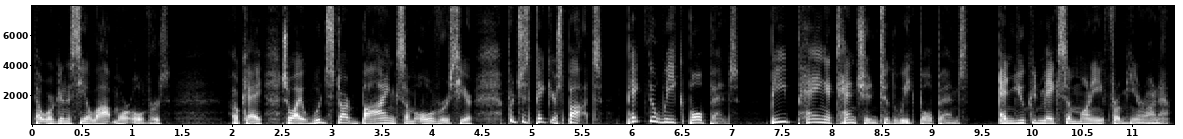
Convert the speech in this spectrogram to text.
that we're going to see a lot more overs. Okay. So I would start buying some overs here, but just pick your spots. Pick the weak bullpens. Be paying attention to the weak bullpens, and you can make some money from here on out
